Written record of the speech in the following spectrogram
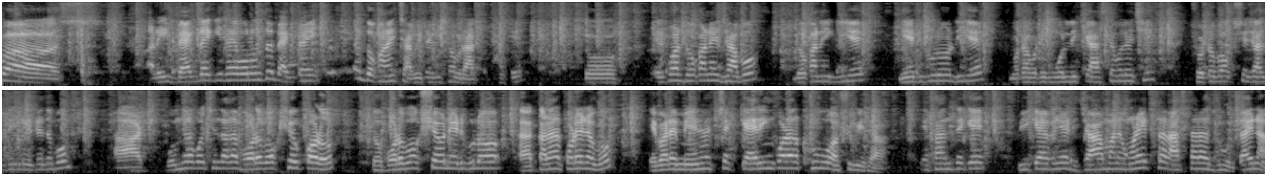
বাস। আর এই ব্যাগটায় কী থাকে বলুন তো? ব্যাগটায় দোকানের চাবি টাবি সব রাখ থাকে? তো এরপর দোকানে যাব। দোকানে গিয়ে নেটগুলো দিয়ে মোটামুটি মল্লিককে আসতে বলেছি। ছোট বক্সে জালতিগুলো এঁটে দেবো। আর বন্ধুরা বলছেন, দাদা, বড় বক্সেও করো। তো বড় বক্সেও নেটগুলো কালার করে নেব। এবারে মেন হচ্ছে ক্যারিং করার খুব অসুবিধা। এখান থেকে বি ক্যাবিনেট যা মানে অনেকটা রাস্তাটা দূর, তাই না?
